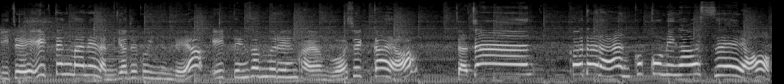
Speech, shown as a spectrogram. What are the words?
이제 1등만을 남겨두고 있는데요 1등 선물은 과연 무엇일까요? 짜잔! 커다란 코코밍 하우스예요.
